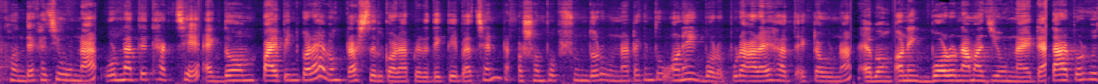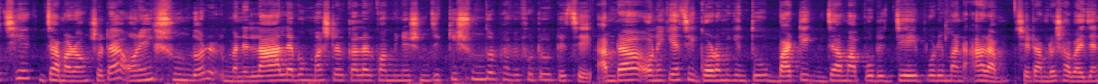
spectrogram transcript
এখন দেখাচ্ছি ওড়না। ওড়নাতে থাকছে একদম পাইপিং করা এবং টার্সেল করা, আপনারা দেখতেই পাচ্ছেন। অসম্ভব সুন্দর ওড়নাটা কিন্তু অনেক বড়, পুরো আড়াই হাত একটা ওড়না এবং অনেক বড় নামাজি ওড়না এটা। তারপর হচ্ছে জামার অংশটা অনেক সুন্দর মানে লাল এবং মাস্টার কালার কম্বিনেশন যে কি সুন্দর ভাবে ফুটে উঠেছে। আমরা অনেকে আছি গরমে কিন্তু বাটিক জামা পরে যে পরিমাণ আরাম, সেটা আমরা সবাই জানি।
